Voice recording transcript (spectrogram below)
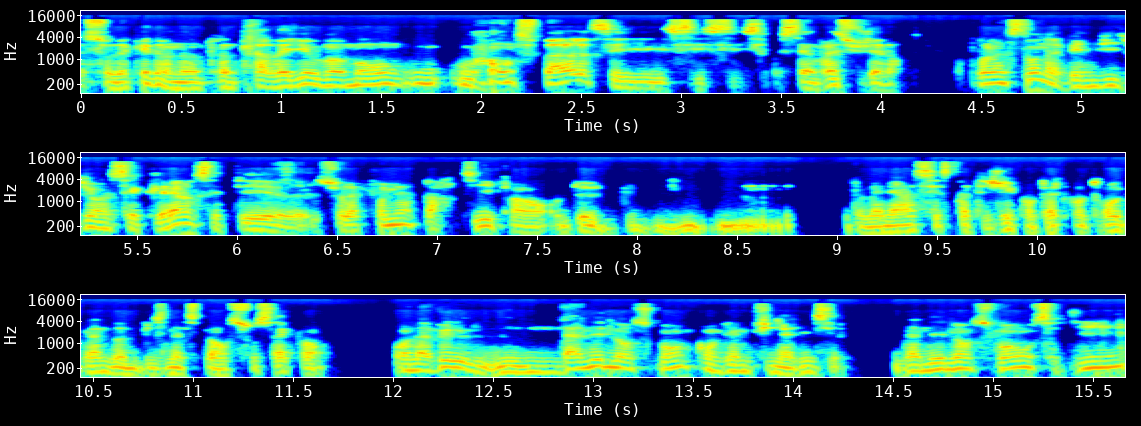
sur lequel on est en train de travailler au moment où, où on se parle. C'est un vrai sujet. Alors pour l'instant, on avait une vision assez claire. C'était sur la première partie, enfin, de, de manière assez stratégique en quand on regarde notre business plan sur cinq ans. On avait l'année de lancement qu'on vient de finaliser. L'année de lancement, on s'est dit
